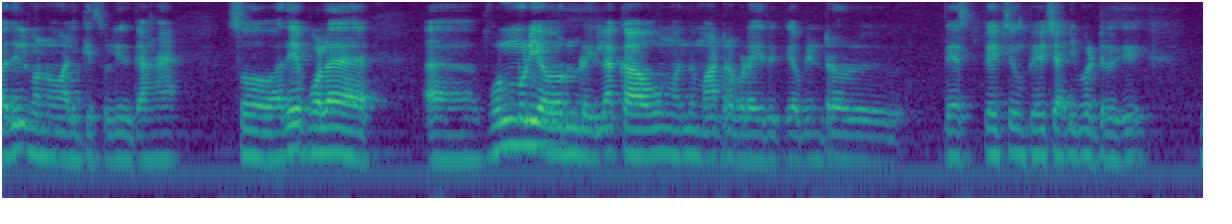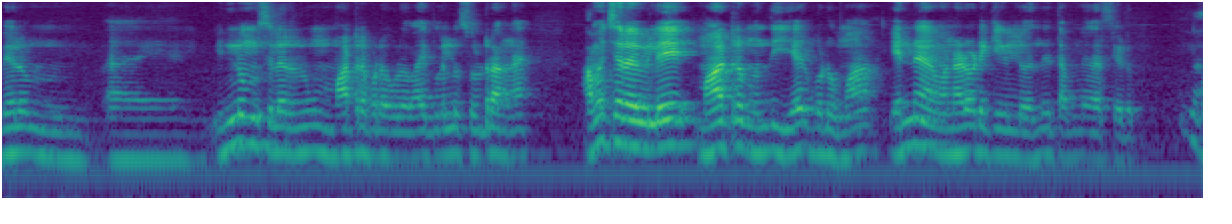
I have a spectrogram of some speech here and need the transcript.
பதில் மனு அளிக்க சொல்லியிருக்காங்க. ஸோ அதே போல் பொன்முடி அவர்களுடைய இலக்காவும் வந்து மாற்றப்பட இருக்குது அப்படின்ற ஒரு பேச்சும் பேச்சு அடிபட்டிருக்கு. மேலும் இன்னும் சிலரும் மாற்றப்படக்கூடிய வாய்ப்புகள்னு சொல்கிறாங்க அமைச்சரவையிலே மாற்றம் வந்து ஏற்படுமா? என்ன நடவடிக்கைகள் வந்து தமிழக அரசு எடுக்கும்? இல்லை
